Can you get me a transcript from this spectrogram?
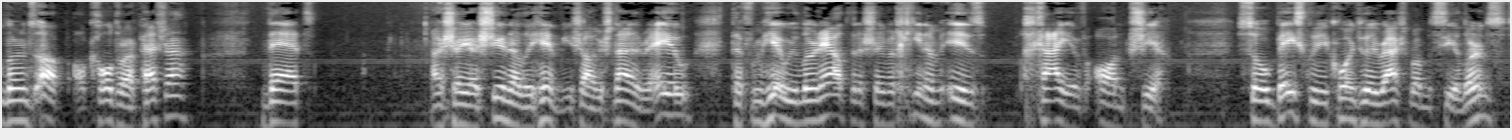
learns up I'll call Dvar Pesha that Asher Yashir Lehim Yishal Yishnan Re'eu that from here we learn out that Asher Mechinim is chayiv on Pshia. So basically, according to the Rashi Bab Mitzia learns,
